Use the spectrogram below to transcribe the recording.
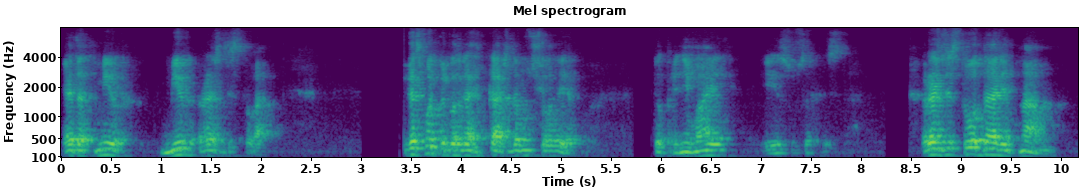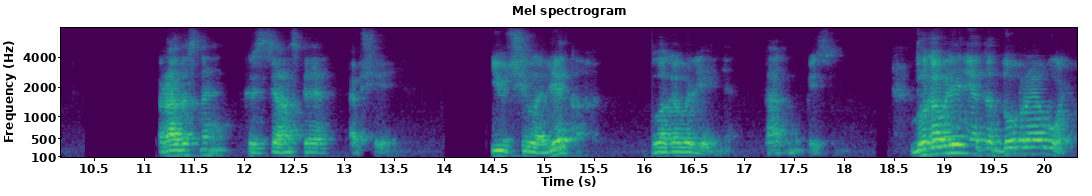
этот мир, мир Рождества. Господь предлагает каждому человеку, кто принимает Иисуса Христа. Рождество дарит нам радостное христианское общение. И в человеках благоволение. Так написано. Благоволение – это добрая воля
